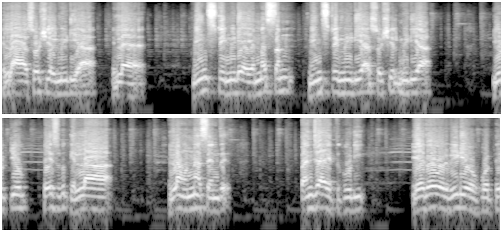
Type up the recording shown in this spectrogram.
எல்லா சோசியல் மீடியா இல்ல mainstream media MSM mainstream media social media YouTube Facebook எல்லா எல்லாம் ஒண்ணா சேர்ந்து பஞ்சாயத்து கூடி ஏதோ ஒரு வீடியோ போட்டு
